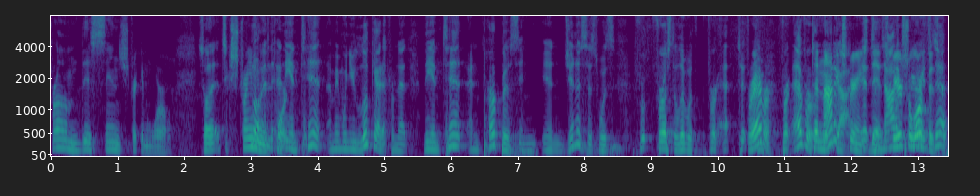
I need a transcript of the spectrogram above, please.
from this sin-stricken world. So it's extremely Well, and, and important. the intent, I mean, when you look at it from that, the intent and purpose in, in Genesis was for, for us to live with for, to, Forever. forever. To not God. experience Yeah, death, spiritual or physical. death.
